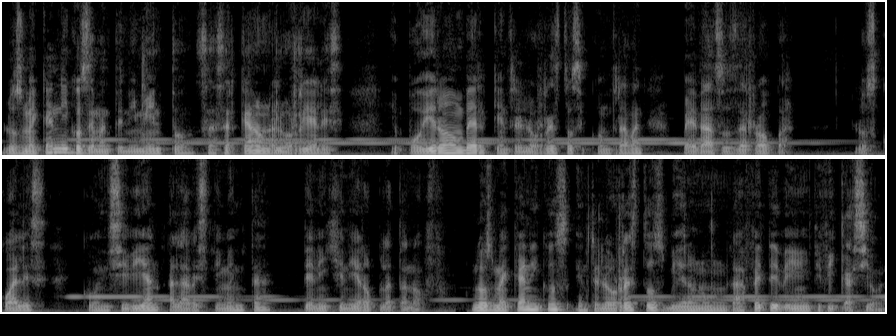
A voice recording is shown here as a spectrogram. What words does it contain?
Los mecánicos de mantenimiento se acercaron a los rieles y pudieron ver que entre los restos se encontraban pedazos de ropa, los cuales coincidían a la vestimenta del ingeniero Platonov. Los mecánicos entre los restos vieron un gafete de identificación.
